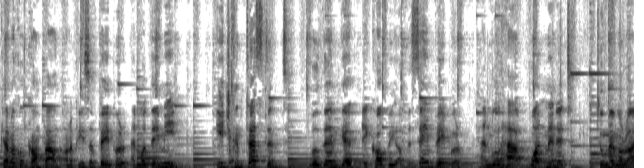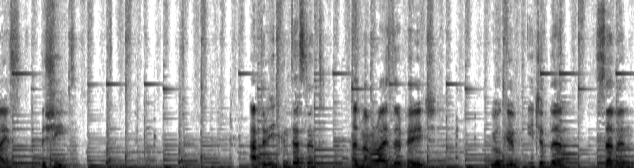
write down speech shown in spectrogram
chemical compound on a piece of paper and what they mean. Each contestant will then get a copy of the same paper and will have one minute to memorize the sheet. After each contestant has memorized their page, we will give each of them seven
